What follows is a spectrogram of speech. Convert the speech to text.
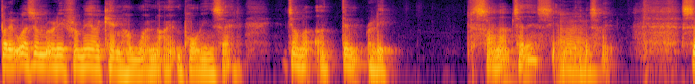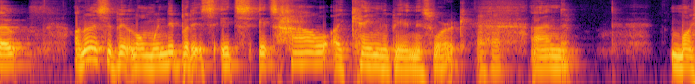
But it wasn't really for me. I came home one night and Pauline said, John, I didn't really sign up to this. You know, was like, so I know it's a bit long-winded, but it's it's it's how I came to be in this work, and my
